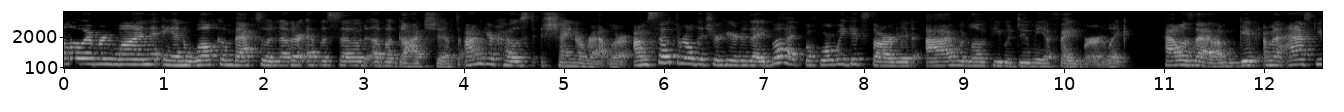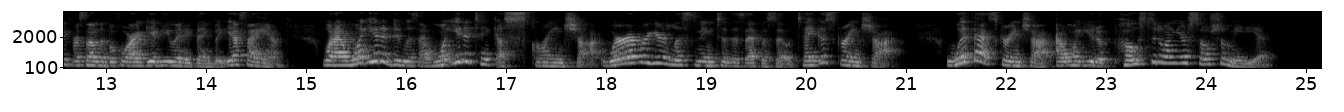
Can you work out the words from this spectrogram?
Hello, everyone, and welcome back to another episode of A God Shift. I'm your host, Shana Rattler. I'm so thrilled that you're here today. But before we get started, I would love if you would do me a favor. Like, how is that? I'm give, I'm going to ask you for something before I give you anything. But yes, I am. What I want you to do is I want you to take a screenshot wherever you're listening to this episode. Take a screenshot. With that screenshot, I want you to post it on your social media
